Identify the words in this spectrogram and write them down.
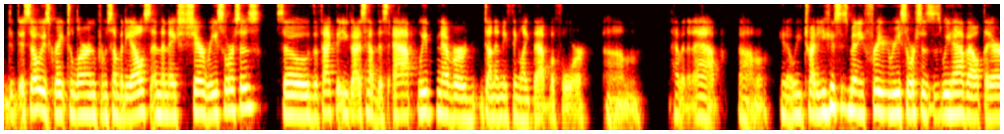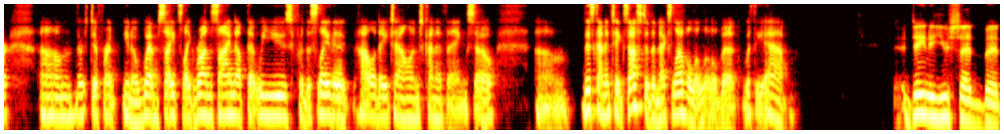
It's always great to learn from somebody else and then they share resources. So the fact that you guys have this app, we've never done anything like that before. Um, having an app, um, you know, we try to use as many free resources as we have out there. Um, there's different, you know, websites like Run Sign Up that we use for the Slay the Holiday Challenge kind of thing. So um, this kind of takes us to the next level a little bit with the app. Dana, you said that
